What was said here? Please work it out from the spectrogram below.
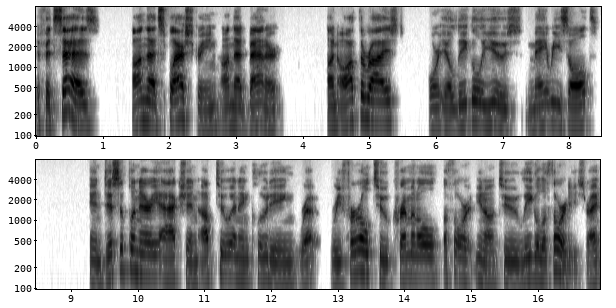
If it says on that splash screen, on that banner, unauthorized or illegal use may result in disciplinary action up to and including re referral to criminal authority, you know, to legal authorities, right?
